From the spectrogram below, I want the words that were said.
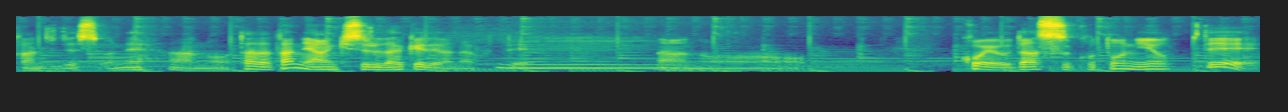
感じですよね。あのただ単に暗記するだけではなくて、あの声を出すことによって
